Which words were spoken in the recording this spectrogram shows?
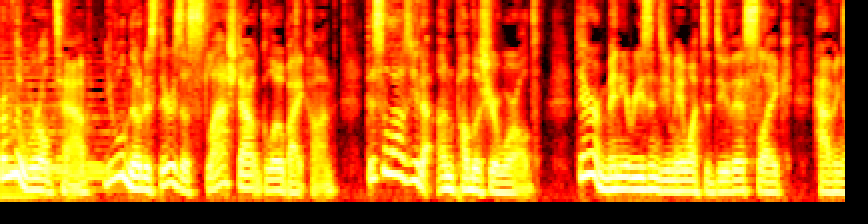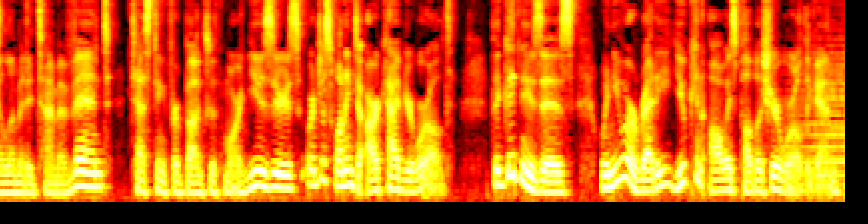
From the World tab, you will notice there is a slashed out globe icon. This allows you to unpublish your world. There are many reasons you may want to do this, like having a limited time event, testing for bugs with more users, or just wanting to archive your world. The good news is, when you are ready, you can always publish your world again.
